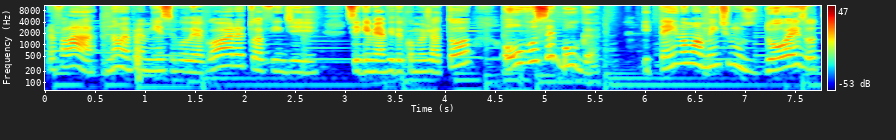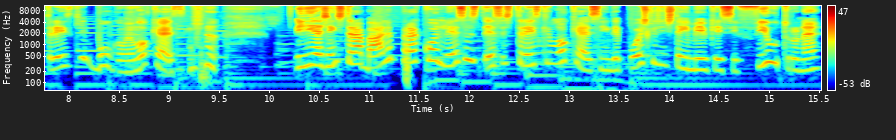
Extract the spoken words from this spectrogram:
para falar, ah, não é para mim esse rolê agora, tô afim de seguir minha vida como eu já tô, ou você buga. E tem normalmente uns dois ou três que bugam, enlouquecem. e a gente trabalha para colher esses, esses três que enlouquecem. Depois que a gente tem meio que esse filtro, né,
